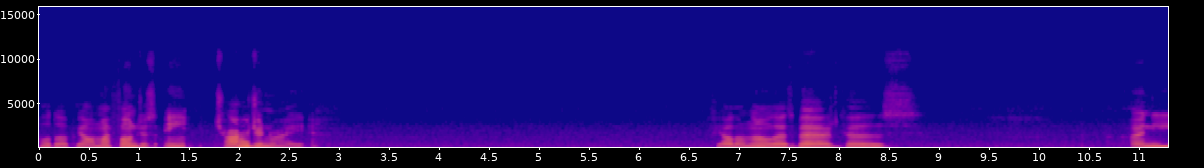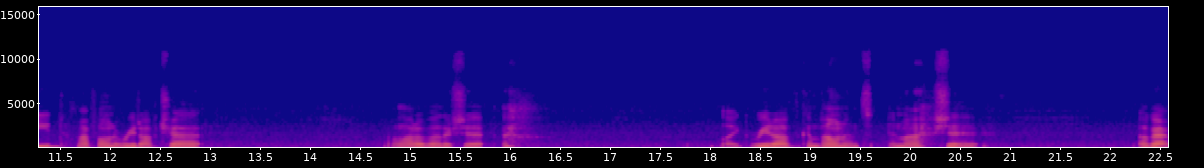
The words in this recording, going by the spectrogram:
Hold up, y'all. My phone just ain't charging right. If y'all don't know, that's bad, because I need my phone to read off chat. A lot of other shit. like, read off the components in my shit. Okay.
